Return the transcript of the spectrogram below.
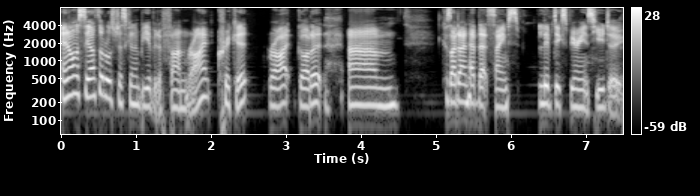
And honestly, I thought it was just going to be a bit of fun, right? Cricket, right? Got it. Because um, I don't have that same lived experience you do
